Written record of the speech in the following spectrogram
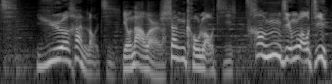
吉、约翰老吉，有那味儿了。山口老吉、苍井老吉。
